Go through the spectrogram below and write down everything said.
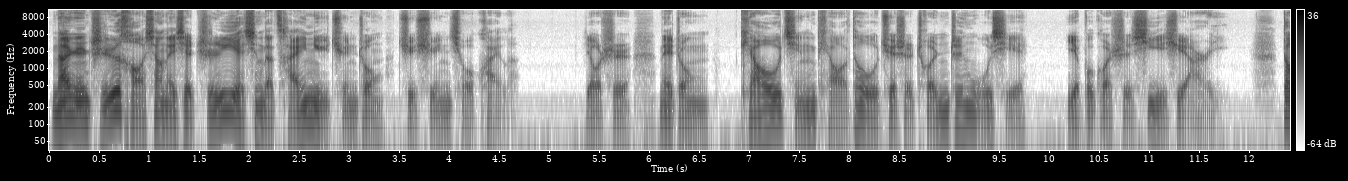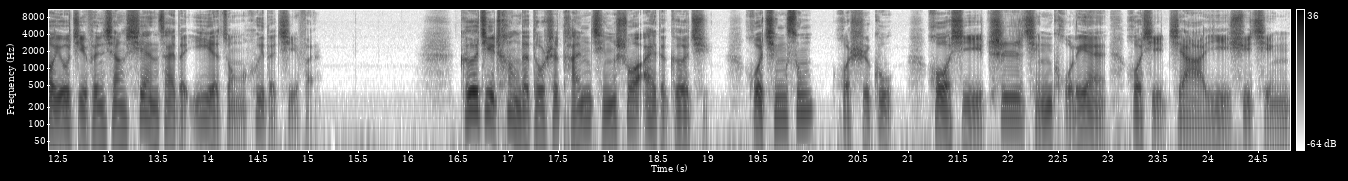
男人只好向那些职业性的才女群众去寻求快乐。有时那种调情挑逗却是纯真无邪，也不过是戏谑而已。倒有几分像现在的夜总会的气氛。歌妓唱的都是谈情说爱的歌曲，或轻松，或世故，或系痴情苦恋，或系假意虚情，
